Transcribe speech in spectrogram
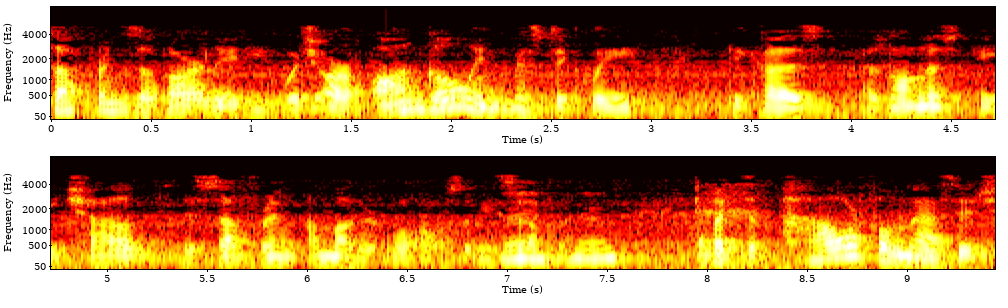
sufferings of Our Lady, which are ongoing mystically, because as long as a child is suffering, a mother will also be suffering. But it's a powerful message,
